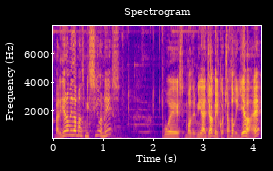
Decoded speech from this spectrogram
Vale, ya no me da más misiones. Pues, madre mía, Jack, el cochazo que lleva, ¿eh?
